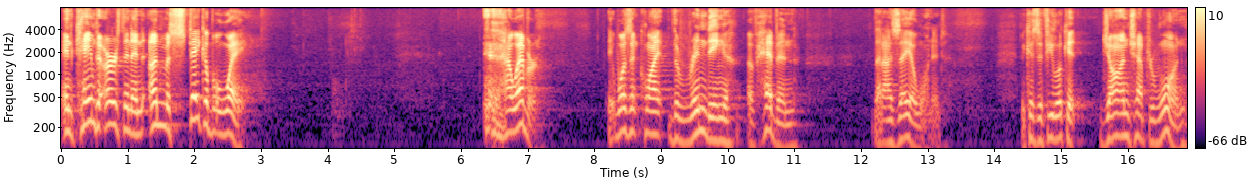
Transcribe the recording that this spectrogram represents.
and came to earth in an unmistakable way. However, it wasn't quite the rending of heaven that Isaiah wanted. Because if you look at John chapter 1,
